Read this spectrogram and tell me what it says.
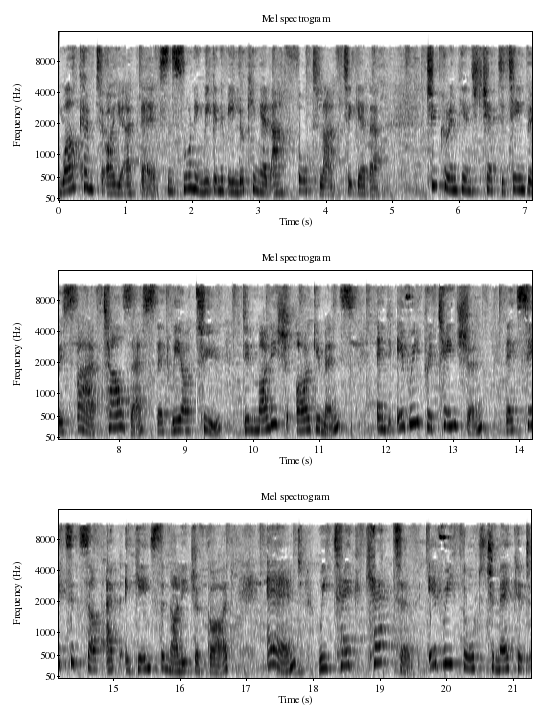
welcome to Are You Up? This morning we're going to be looking at our thought life together. 2 Corinthians chapter 10 verse 5 tells us that we are to demolish arguments and every pretension that sets itself up against the knowledge of God and we take captive every thought to make it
